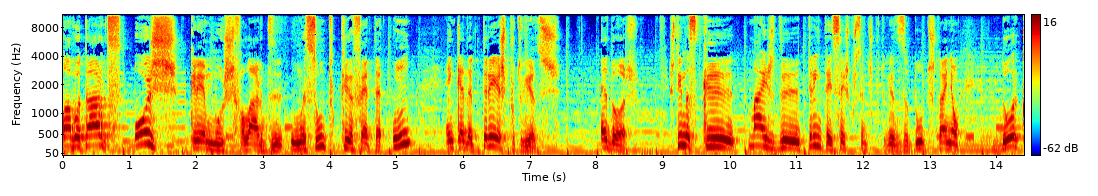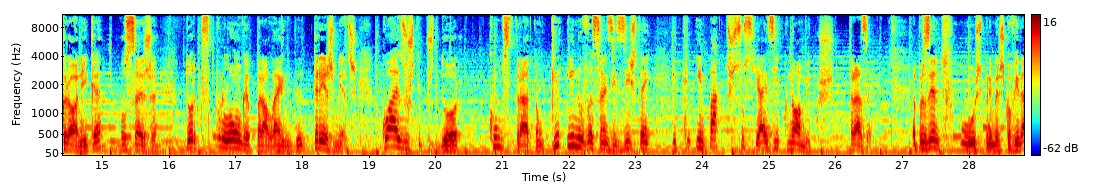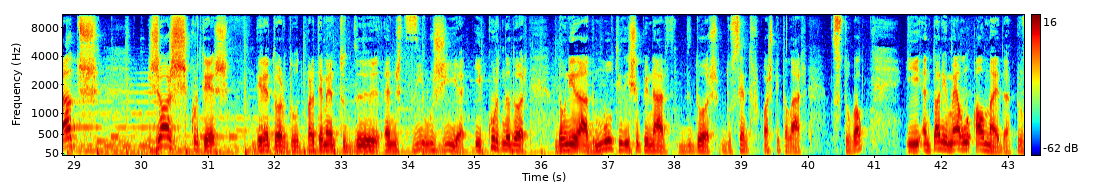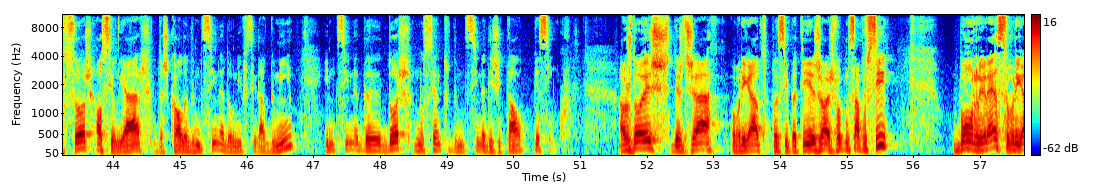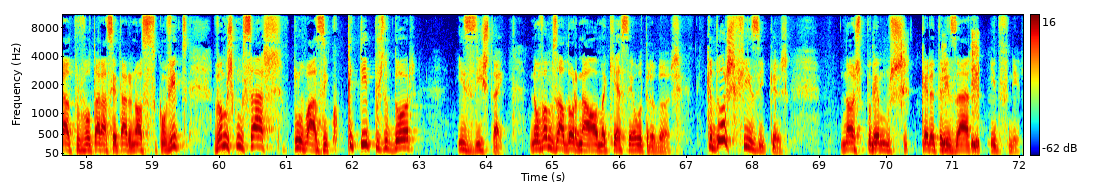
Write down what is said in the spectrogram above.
Olá, boa tarde. Hoje queremos falar de um assunto que afeta um em cada três portugueses: a dor. Estima-se que mais de 36% dos portugueses adultos tenham dor crónica, ou seja, dor que se prolonga para além de três meses. Quais os tipos de dor? Como se tratam? Que inovações existem e que impactos sociais e económicos trazem? Apresento os primeiros convidados. Jorge Cortês, diretor do Departamento de Anestesiologia e coordenador da Unidade Multidisciplinar de Dor do Centro Hospitalar de Setúbal, e António Melo Almeida, professor auxiliar da Escola de Medicina da Universidade do Minho e Medicina de Dor no Centro de Medicina Digital P5. Aos dois, desde já, obrigado pela simpatia. Jorge, vou começar por si. Bom regresso, obrigado por voltar a aceitar o nosso convite. Vamos começar pelo básico. Que tipos de dor existem? Não vamos à dor na alma, que essa é outra dor. Que dores físicas nós podemos caracterizar e definir?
